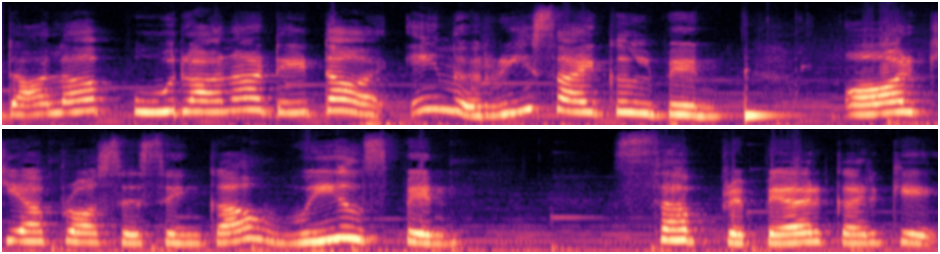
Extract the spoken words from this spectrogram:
डाला पुराना डेटा इन रिसाइकल बिन और किया प्रोसेसिंग का व्हील स्पिन सब प्रिपेयर करके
